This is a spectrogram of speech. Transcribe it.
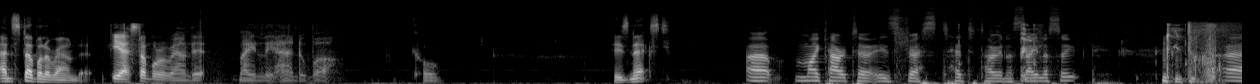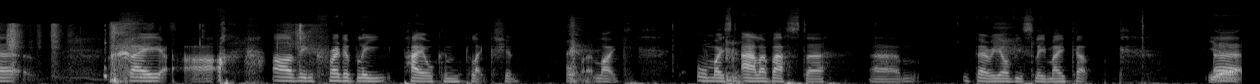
and stubble around it. Yeah, stubble around it. Mainly handlebar. Cool. Who's next? Uh, my character is dressed head to toe in a sailor suit. uh, they are, are of incredibly pale complexion, like almost alabaster. Um, very obviously makeup. Uh,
